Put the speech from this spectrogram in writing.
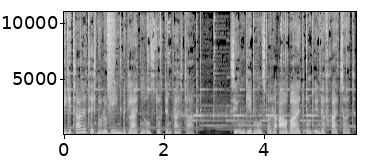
Digitale Technologien begleiten uns durch den Alltag. Sie umgeben uns bei der Arbeit und in der Freizeit.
